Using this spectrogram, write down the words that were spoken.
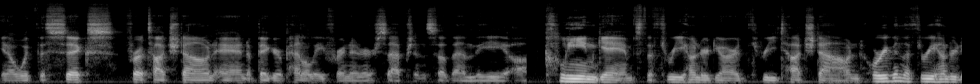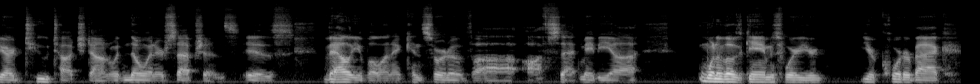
you know with the six for a touchdown and a bigger penalty for an interception. So then the uh, clean games, the 300 yard three touchdown, or even the 300 yard two touchdown with no interceptions, is valuable, and it can sort of uh, offset maybe uh, one of those games where you're your quarterback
